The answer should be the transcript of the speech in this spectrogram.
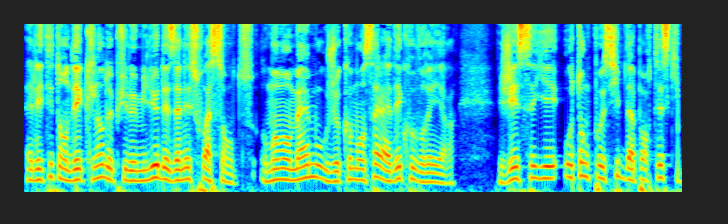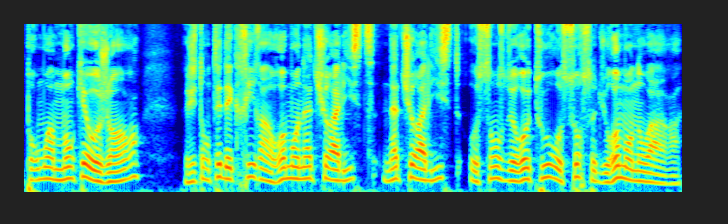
Elle était en déclin depuis le milieu des années 60, au moment même où je commençais à la découvrir. J'ai essayé autant que possible d'apporter ce qui pour moi manquait au genre. J'ai tenté d'écrire un roman naturaliste, naturaliste au sens de retour aux sources du roman noir.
